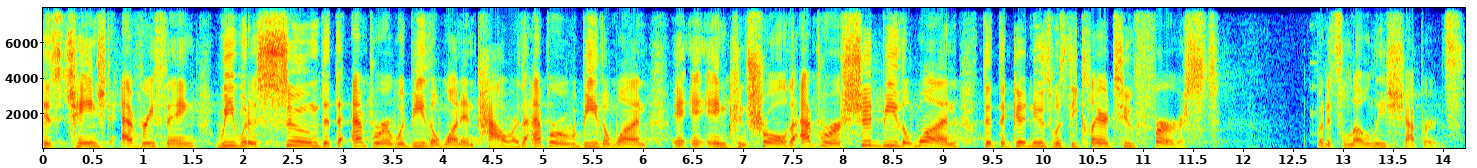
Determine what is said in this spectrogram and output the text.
has changed everything. We would assume that the emperor would be the one in power. The emperor would be the one in, control. The emperor should be the one that the good news was declared to first, but it's lowly shepherds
